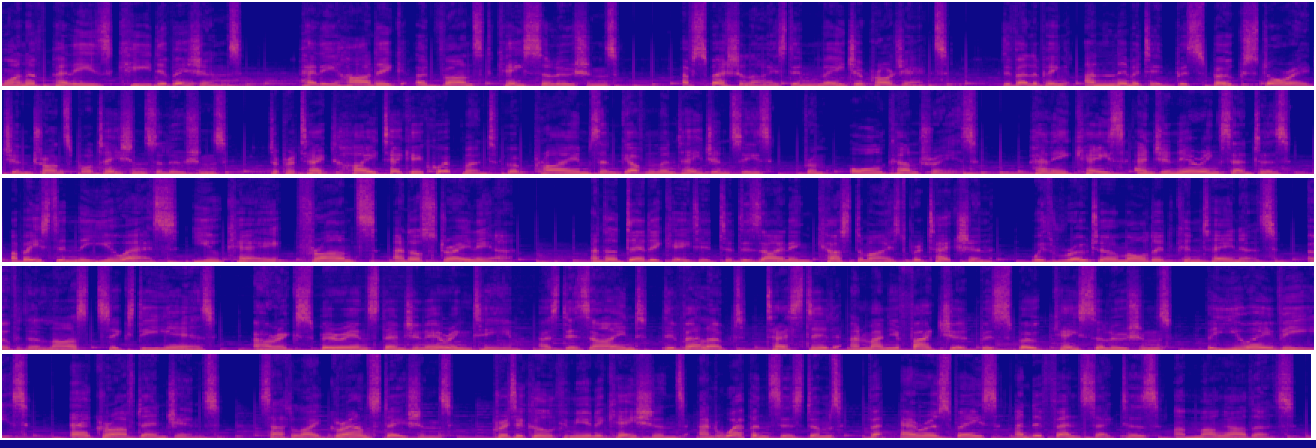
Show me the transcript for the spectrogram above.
One of Peli's key divisions, Peli Hardigg Advanced Case Solutions, have specialized in major projects, developing unlimited bespoke storage and transportation solutions to protect high-tech equipment for primes and government agencies from all countries. Peli Case Engineering Centres are based in the US, UK, France and Australia and are dedicated to designing customized protection with roto-molded containers. Over the last 60 years, our experienced engineering team has designed, developed, tested and manufactured bespoke case solutions for UAVs, aircraft engines, satellite ground stations, critical communications and weapon systems for aerospace and defense sectors, among others.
